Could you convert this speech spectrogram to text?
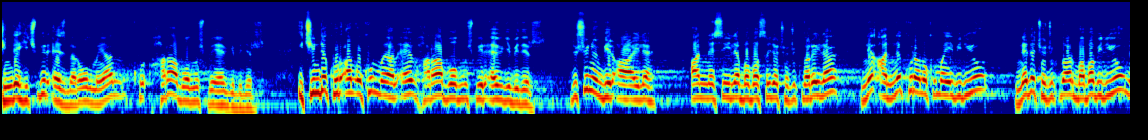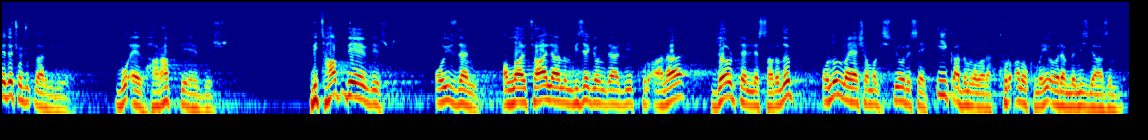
İçinde hiçbir ezber olmayan harap olmuş bir ev gibidir. İçinde Kur'an okunmayan ev harap olmuş bir ev gibidir. Düşünün bir aile annesiyle babasıyla çocuklarıyla ne anne Kur'an okumayı biliyor ne de çocuklar baba biliyor ne de çocuklar biliyor. Bu ev harap bir evdir. Bithap bir evdir. O yüzden Allahü Teala'nın bize gönderdiği Kur'an'a dört elle sarılıp onunla yaşamak istiyor isek ilk adım olarak Kur'an okumayı öğrenmemiz lazım.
